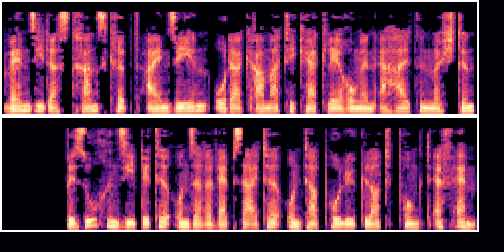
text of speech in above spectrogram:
Wenn Sie das Transkript einsehen oder Grammatikerklärungen erhalten möchten, besuchen Sie bitte unsere Webseite unter polyglot.fm.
